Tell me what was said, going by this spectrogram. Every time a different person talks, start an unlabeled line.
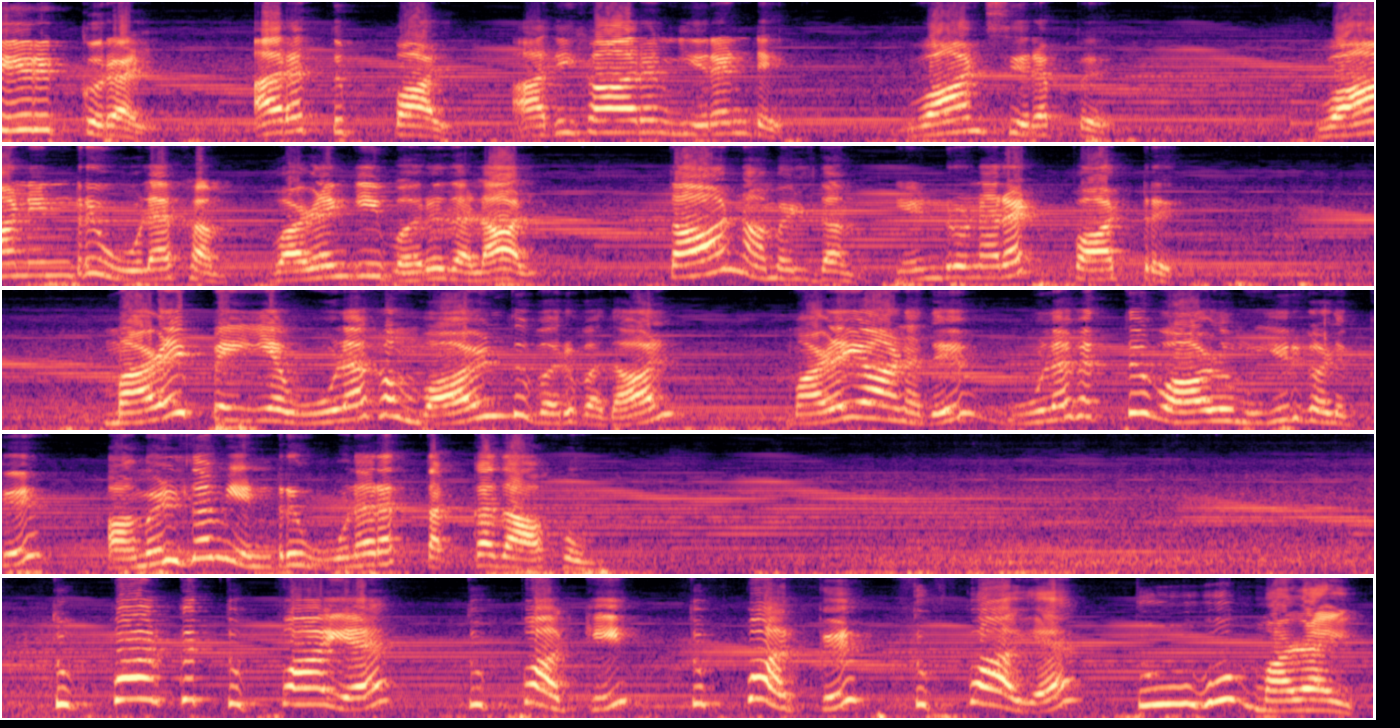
திருக்குறள். அறத்துப்பால். அதிகாரம் இரண்டு. வான் சிறப்பு. வானின்று உலகம் வழங்கி வருதலால் தான் அமிழ்தம் என்றுணரற் பாற்று. மழை பெய்ய உலகம் வாழ்ந்து வருவதால் மழையானது உலகத்து வாழும் உயிர்களுக்கு அமிழ்தம் என்று உணரத்தக்கதாகும். துப்பார்க்கு துப்பாய துப்பாக்கி துப்பாக்கு துப்பாய தூவும் மழை.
